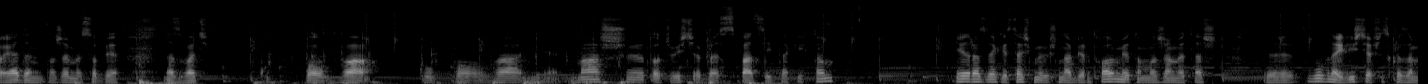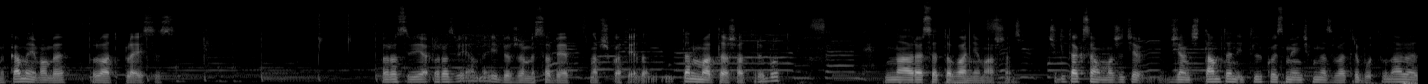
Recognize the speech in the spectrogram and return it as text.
01, możemy sobie nazwać kupowa, kupowanie maszyn, oczywiście bez spacji takich tam. I teraz jak jesteśmy już na Bjornholmie, to możemy też y, w głównej liście wszystko zamykamy i mamy load places rozwija, rozwijamy i bierzemy sobie na przykład jeden. Ten ma też atrybut na resetowanie maszyn. Czyli tak samo możecie wziąć tamten i tylko zmienić mu nazwę atrybutu, no ale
